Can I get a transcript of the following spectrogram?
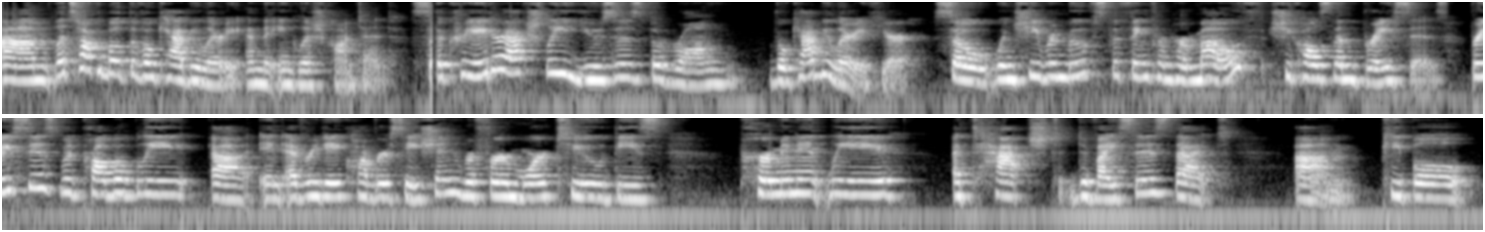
um, let's talk about the vocabulary and the English content. So the creator actually uses the wrong vocabulary here. So when she removes the thing from her mouth, she calls them braces. Braces would probably, uh, in everyday conversation, refer more to these permanently attached devices that um, people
